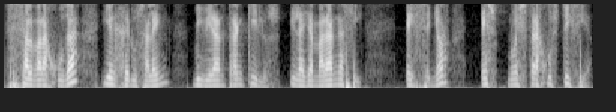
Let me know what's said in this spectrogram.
se salvará Judá y en Jerusalén vivirán tranquilos y la llamarán así. El Señor es nuestra justicia.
